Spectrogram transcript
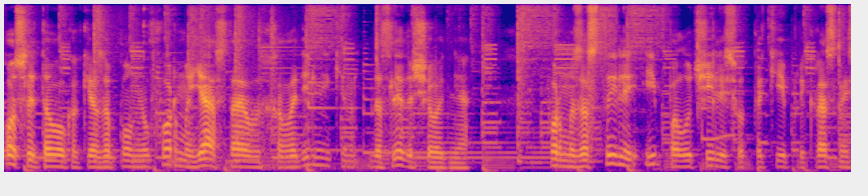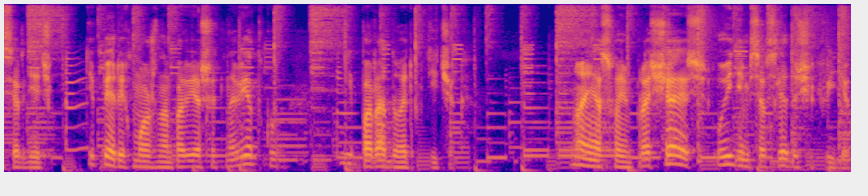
После того, как я заполнил формы, я оставил их в холодильнике до следующего дня. Формы застыли и получились вот такие прекрасные сердечки. Теперь их можно повешать на ветку и порадовать птичек. Ну а я с вами прощаюсь. Увидимся в следующих видео.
